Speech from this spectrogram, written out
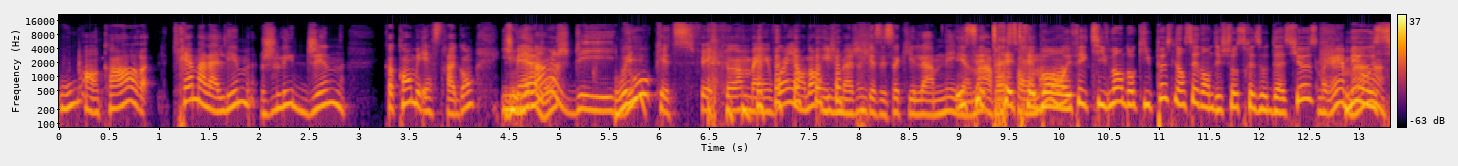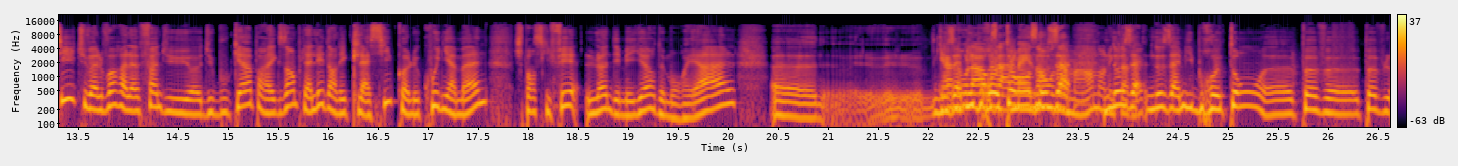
ou encore crème à la lime, gelée de gin. Cocombe et estragon. Il Génial, mélange des Oui. goûts que tu fais comme, ben voyons donc. Et j'imagine que c'est ça qui l'a amené Et également c'est à avoir très très nom, bon, hein. effectivement. Donc il peut se lancer dans des choses très audacieuses, Vraiment. mais aussi, tu vas le voir à la fin du, euh, du bouquin, par exemple, aller dans les classiques comme le Queen Yaman. Je pense qu'il fait l'un des meilleurs de Montréal. Euh, euh, nos amis bretons, maison nos, a- amandes, nos, a- correct. nos amis bretons euh, peuvent euh, peuvent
